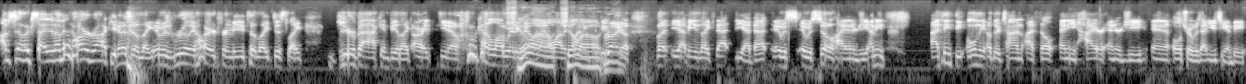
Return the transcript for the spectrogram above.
I'm so excited. I'm in hard rock, you know? So like, it was really hard for me to like, just like gear back and be like, all right, you know, we got a long way chill to go out, and a lot of climbing out. to do. Right. So, but yeah, I mean like that, yeah, that it was, it was so high energy. I mean, I think the only other time I felt any higher energy in an ultra was at UTMB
